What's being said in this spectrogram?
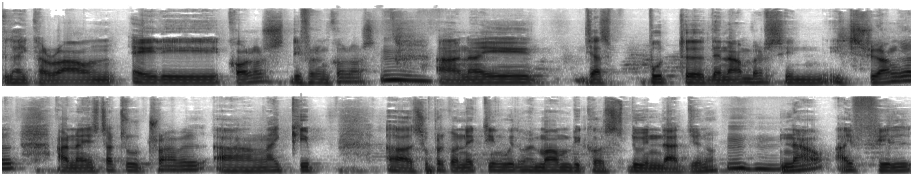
like around 80 colors, different colors. And I just put uh, the numbers in each triangle and I start to travel and I keep uh, super connecting with my mom because doing that, you know. Now I feel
